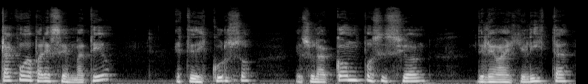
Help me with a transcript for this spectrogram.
Tal como aparece en Mateo, este discurso es una composición del evangelista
